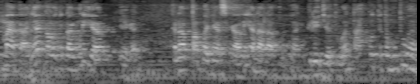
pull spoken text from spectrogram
Makanya kalau kita ngelihat, ya kan? Kenapa banyak sekali anak-anak Tuhan, gereja Tuhan takut ketemu Tuhan?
